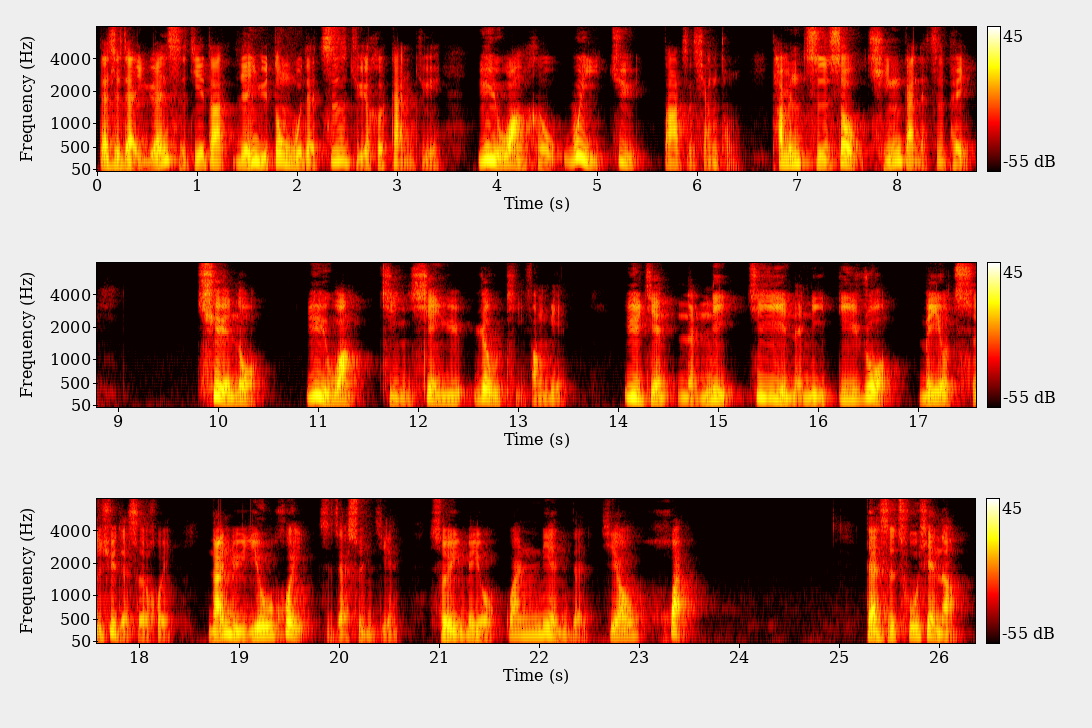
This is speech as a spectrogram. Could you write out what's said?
但是在原始阶段，人与动物的知觉和感觉、欲望和畏惧大致相同，他们只受情感的支配，怯懦欲望仅限于肉体方面，遇见能力、记忆能力低弱没有持续的社会，男女幽会只在瞬间，所以没有观念的交换。但是出现了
